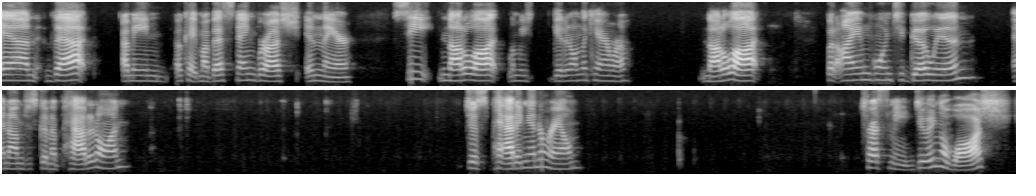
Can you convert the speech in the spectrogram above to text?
And that, I mean, okay, my best dang brush in there. See, not a lot. Let me get it on the camera not a lot, but I am going to go in and I'm just going to pat it on. Just patting it around. Trust me, doing a wash,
